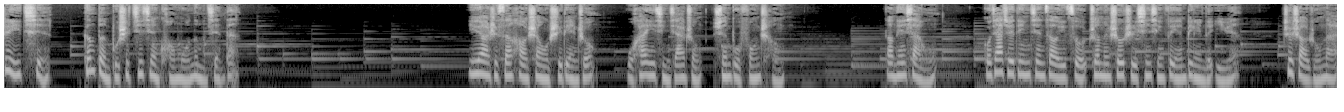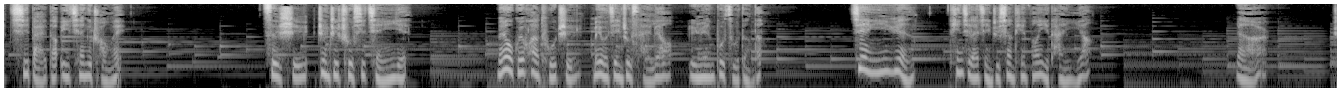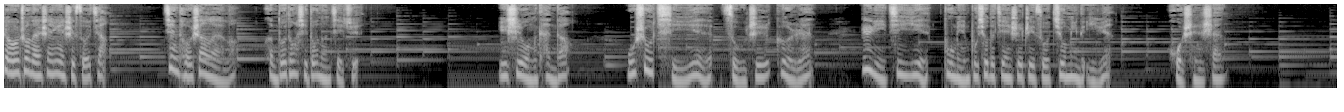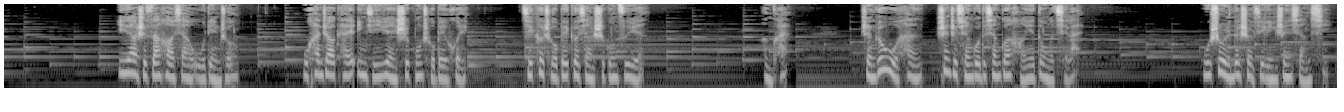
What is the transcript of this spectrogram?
这一切根本不是基建狂魔那么简单。一月二十三号上午十点钟，武汉疫情加重，宣布封城。当天下午，国家决定建造一座专门收治新型肺炎病人的医院，至少容纳七百到一千个床位。此时正值除夕前一夜。没有规划图纸，没有建筑材料，人员不足等等。建医院，听起来简直像天方夜谭一样。然而，正如钟南山院士所讲，劲头上来了，很多东西都能解决。于是我们看到，无数企业、组织、个人，日以继夜、不眠不休的建设这座救命的医院——火神山。一月二十三号下午五点钟，武汉召开应急医院施工筹备会，即刻筹备各项施工资源。很快，整个武汉甚至全国的相关行业动了起来。无数人的手机铃声响起，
